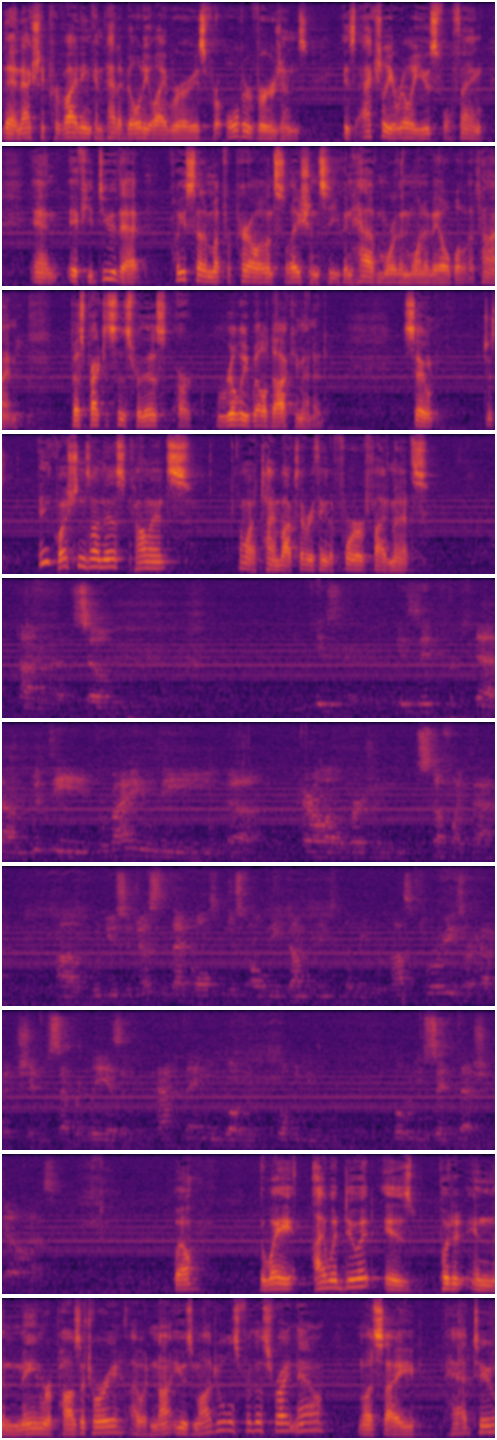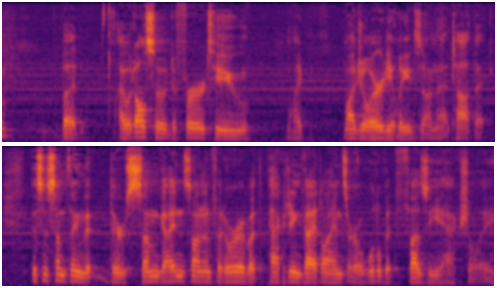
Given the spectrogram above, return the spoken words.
then actually providing compatibility libraries for older versions is actually a really useful thing. And if you do that, please set them up for parallel installation so you can have more than one available at a time. Best practices for this are really well documented. So just any questions on this, comments? I want to time box everything to four or five minutes. Uh, so, is, is it, um, with the, providing the, uh, parallel version, stuff like that, uh, would you suggest that that all, just all be dumped into the main repositories, or have it shipped separately as a path thing? What would, what would you, what would you say that that should go as? Well, the way I would do it is put it in the main repository. I would not use modules for this right now unless I had to, but I would also defer to like modularity leads on that topic. This is something that there's some guidance on in Fedora, but the packaging guidelines are a little bit fuzzy actually.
